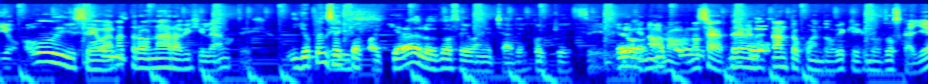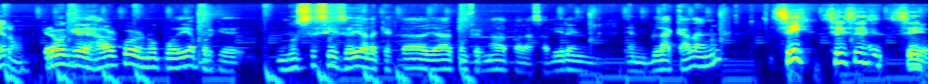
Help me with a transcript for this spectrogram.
yo, uy, se van a tronar a Vigilante. Y yo pensé que a cualquiera de los dos se iban a echar, ¿eh? porque... Sí, pero no, no, no, se atreven tanto cuando ve que los dos cayeron. Creo que Hardcore no podía porque no sé si es ella la que está ya confirmada para salir en, en Black Adam, ¿no? Sí, sí, sí, sí,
